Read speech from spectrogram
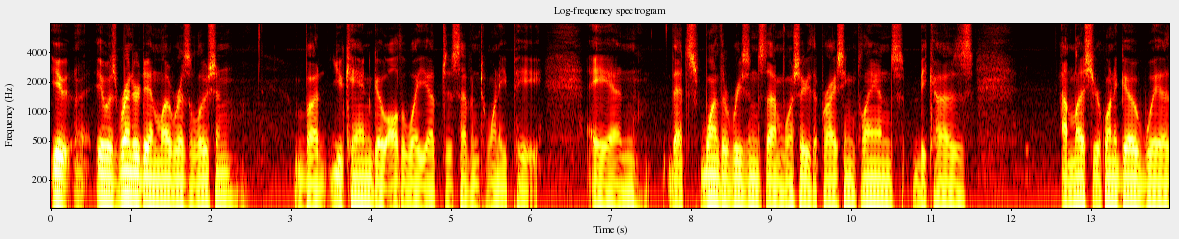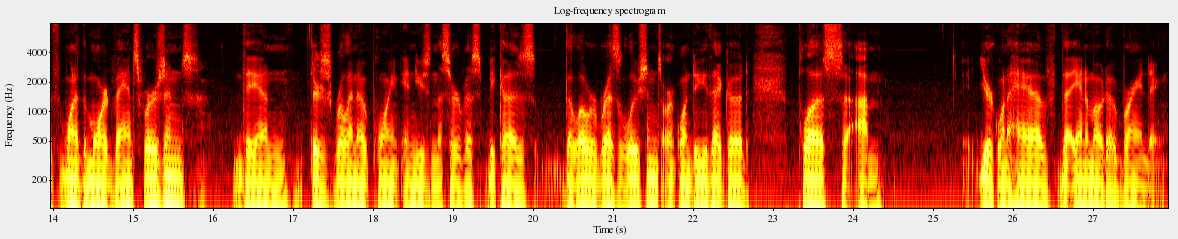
It, it was rendered in low resolution but you can go all the way up to 720p and that's one of the reasons that I'm going to show you the pricing plans because unless you're going to go with one of the more advanced versions then there's really no point in using the service because the lower resolutions aren't going to do you that good. Plus, um, you're going to have the Animoto branding.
